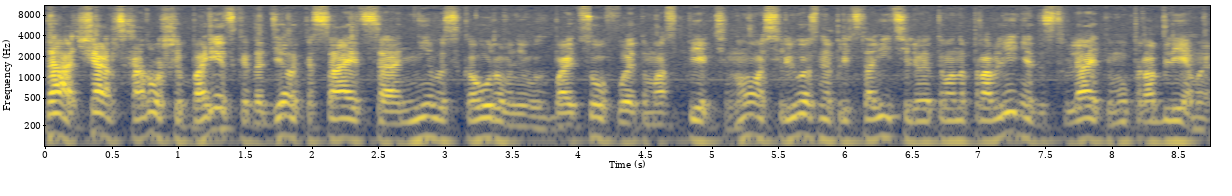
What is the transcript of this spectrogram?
Да, Чарльз хороший борец, когда дело касается невысокоуровневых бойцов в этом аспекте, но серьезные представители этого направления доставляют ему проблемы.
